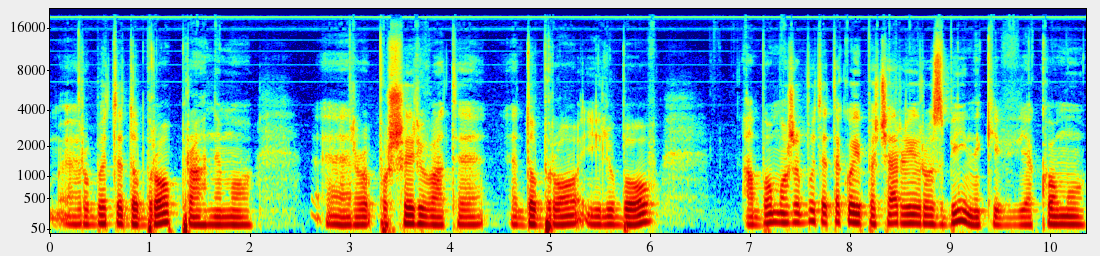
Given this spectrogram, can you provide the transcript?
е, робити добро, прагнемо е, поширювати добро і любов, або може бути такою печерою розбійників, в якому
